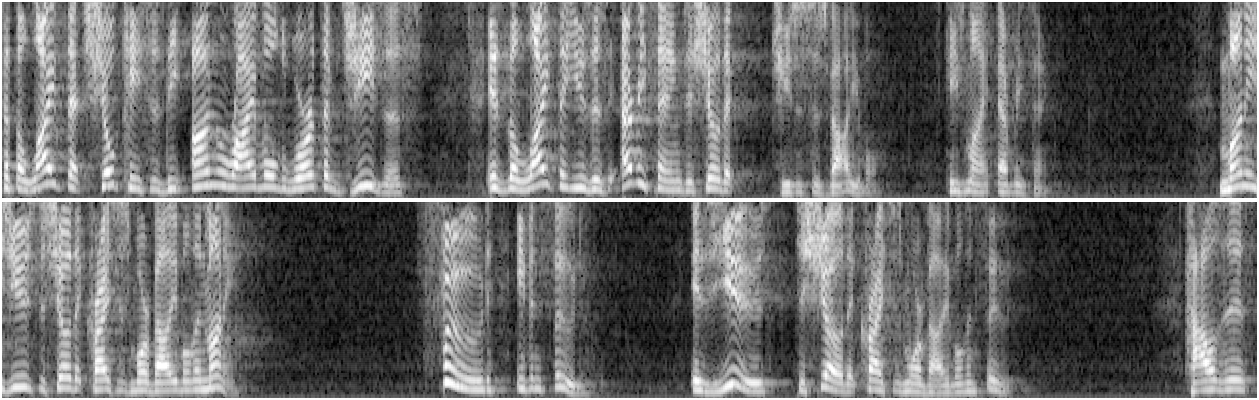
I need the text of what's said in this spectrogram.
that the life that showcases the unrivaled worth of Jesus is the life that uses everything to show that Jesus is valuable. He's my everything. Money's used to show that Christ is more valuable than money. Food, even food, is used to show that Christ is more valuable than food. Houses,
